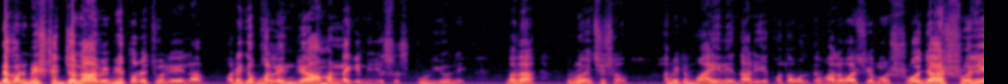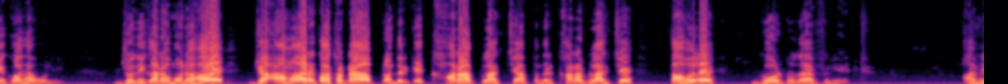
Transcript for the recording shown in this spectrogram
দেখুন, বৃষ্টির জন্য আমি ভেতরে চলে এলাম। অনেকে বলেন যে, আমার নাকি নিজস্ব স্টুডিও নেই। দাদা, রয়েছে সব। আমি একটু বাইরে দাঁড়িয়ে কথা বলতে ভালোবাসি এবং সোজা সুজি কথা বলি। যদি কারও মনে হয় যে আমার কথাটা আপনাদেরকে খারাপ লাগছে, আপনাদের খারাপ লাগছে, তাহলে গো টু দ্য অ্যাফিলিয়েট আমি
